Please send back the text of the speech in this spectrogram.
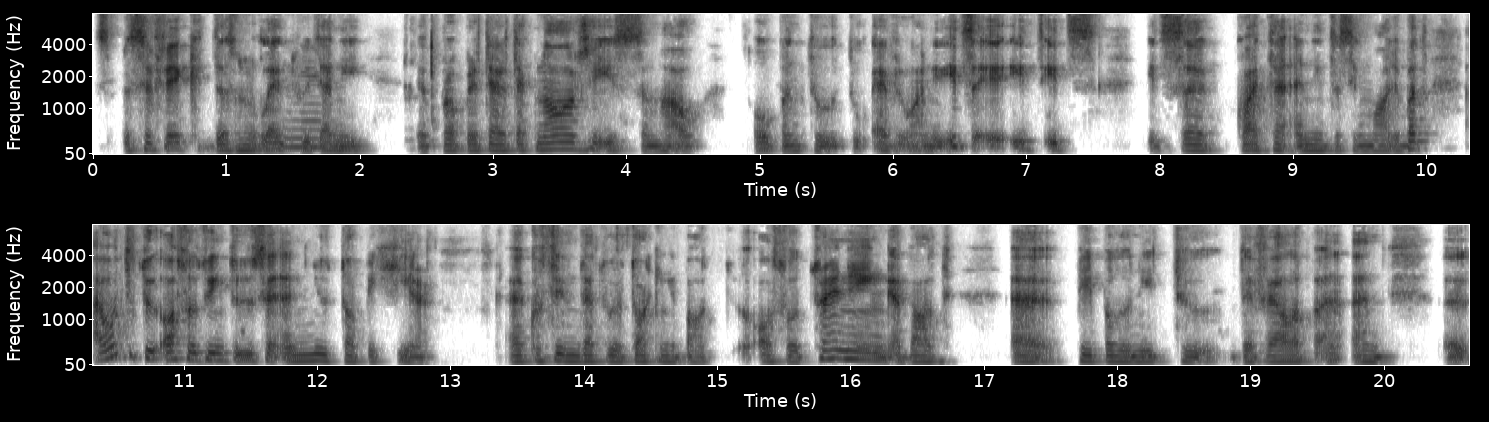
specific doesn't relate with any uh, proprietary technology is somehow open to to everyone. It's it, it's it's uh, quite a- an interesting module. But i wanted to also to introduce a, a new topic here uh, considering that we're talking about also training about uh, people who need to develop and, and uh,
